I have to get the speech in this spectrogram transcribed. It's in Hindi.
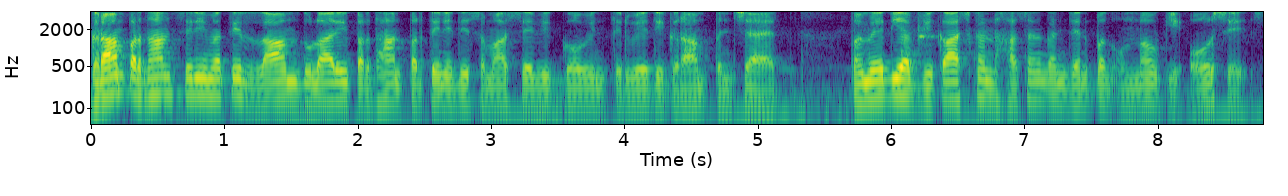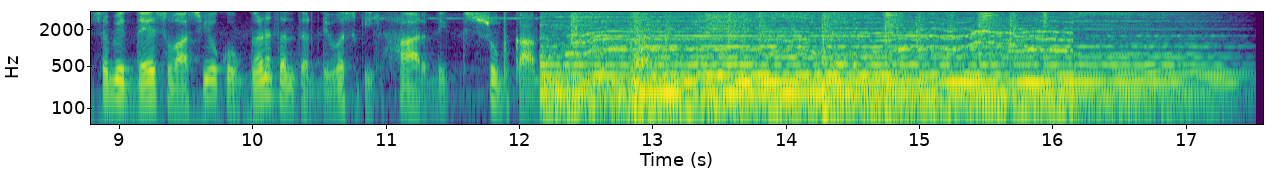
ग्राम प्रधान श्रीमती राम दुलारी, प्रधान प्रतिनिधि समाज सेवी गोविंद त्रिवेदी, ग्राम पंचायत पमेदिया विकासखंड हसनगंज जनपद उन्नाव की ओर से सभी देशवासियों को गणतंत्र दिवस की हार्दिक शुभकामनाएँ।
